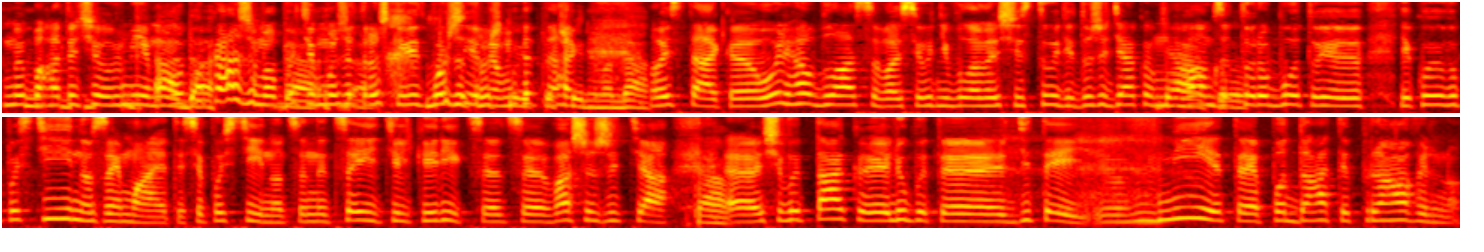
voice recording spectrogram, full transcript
ми багато чого вміємо. Ми покажемо, а потім може трошки відпочинемо. Так. Ось так. Е, Ольга Обласова сьогодні була в нашій студії. Дуже дякуємо вам за ту роботу, е, якою ви постійно займаєтеся. Постійно. Це не цей тільки рік, це, це ваше життя. Так. Е, Що ви так е, любите дітей, вмієте подати правильно,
